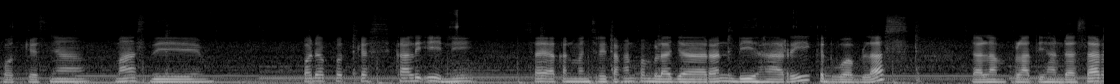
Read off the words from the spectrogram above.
podcastnya Mas Dim. Pada podcast kali ini, saya akan menceritakan pembelajaran di hari ke-12 dalam pelatihan dasar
